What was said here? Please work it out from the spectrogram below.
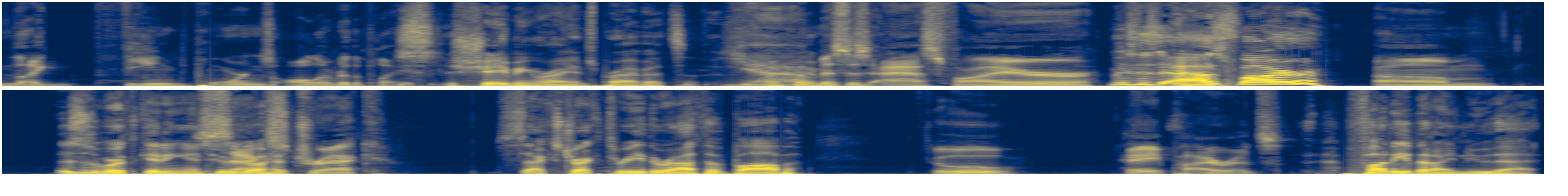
like themed porns all over the place. Shaving ryan's privates Yeah. Mrs. Assfire, mrs asfire um, this is worth getting into Sex Trek. sex trek 3 the wrath of bob Ooh. Hey, pirates. funny that i knew that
